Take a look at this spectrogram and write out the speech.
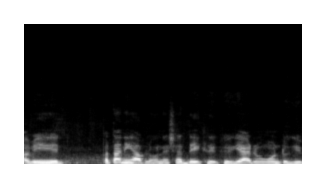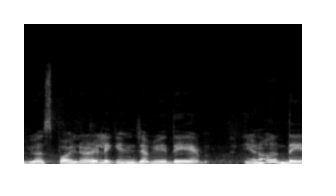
अभी पता नहीं आप लोगों ने शायद देख रही क्योंकि I don't want to give you a spoiler लेकिन जब ये they you know they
